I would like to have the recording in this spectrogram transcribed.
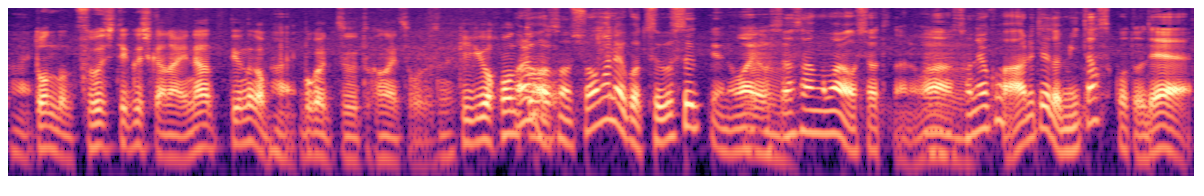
はい。どんどん潰していくしかないなっていうのはい。が僕はずっと考えてたことですね。結局本当のはそのしょうもない欲を潰すっていうのはうん。吉田さんが前おっしゃってたのは、うん。その欲をある程度満たすことで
